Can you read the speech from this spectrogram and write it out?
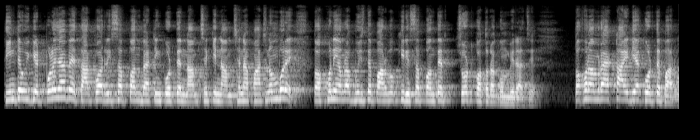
তিনটে উইকেট পড়ে যাবে, তারপর ঋষভ পান্ত ব্যাটিং করতে নামছে কি নামছে না পাঁচ নম্বরে, তখনই আমরা বুঝতে পারব কি ঋষভ পান্তের চোট কতটা গম্ভীর আছে। তখন আমরা একটা আইডিয়া করতে পারব।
